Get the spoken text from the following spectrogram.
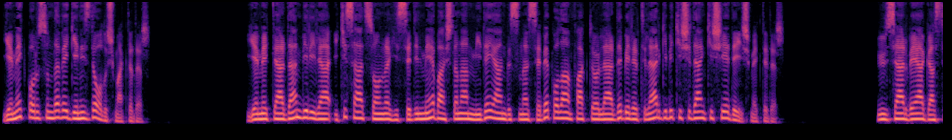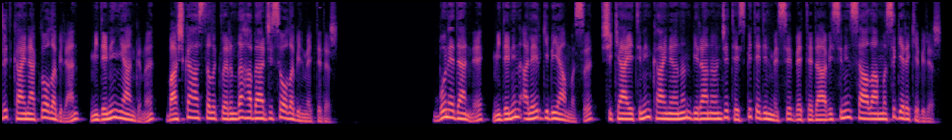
yemek borusunda ve genizde oluşmaktadır. Yemeklerden 1 ila 2 saat sonra hissedilmeye başlanan mide yangısına sebep olan faktörlerde belirtiler gibi kişiden kişiye değişmektedir ülser veya gastrit kaynaklı olabilen midenin yangını, başka hastalıklarında habercisi olabilmektedir. Bu nedenle, midenin alev gibi yanması, şikayetinin kaynağının bir an önce tespit edilmesi ve tedavisinin sağlanması gerekebilir.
